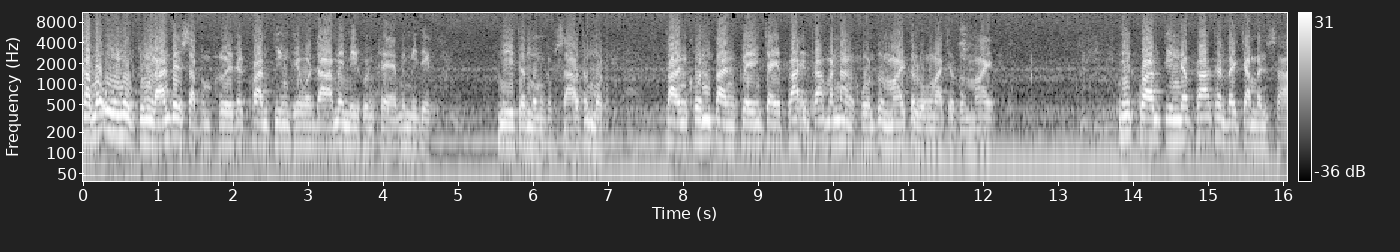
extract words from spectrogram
คำว่าอุ้มลูกจุงหลานเป็นสัพท์อำเภอแต่ความจริงเทวดาไม่มีคนแก่ไม่มีเด็ก มีแตหนุ่มกับสาวทั้งหมด ต่างคนต่างเกรงใจพระอินพระมานั่งโคนต้นไม้ก็ลงมาจากต้นไม้นี่ความจริงนะพระท่านไปจำพรรษา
